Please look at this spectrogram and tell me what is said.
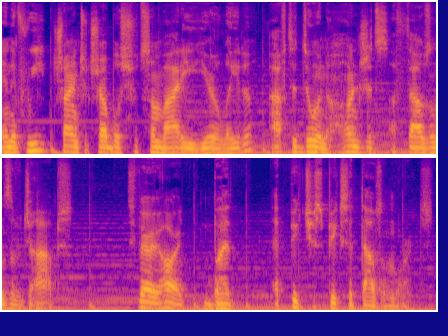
And if we trying to troubleshoot somebody a year later, after doing hundreds of thousands of jobs, it's very hard, but a picture speaks a thousand words.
